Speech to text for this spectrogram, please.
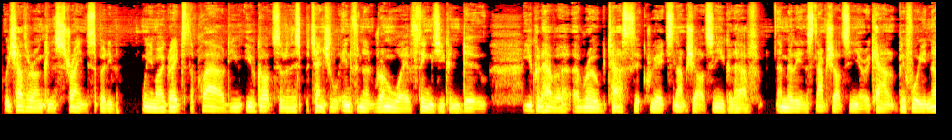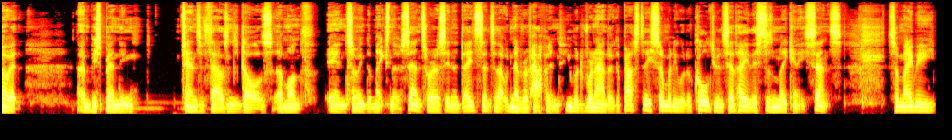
which have their own constraints. But if, when you migrate to the cloud, you, have got sort of this potential infinite runway of things you can do. You could have a, a rogue task that creates snapshots, and you could have a million snapshots in your account before you know it, and be spending tens of thousands of dollars a month in something that makes no sense. Whereas in a data center, that would never have happened. You would have run out of capacity. Somebody would have called you and said, "Hey, this doesn't make any sense." So maybe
